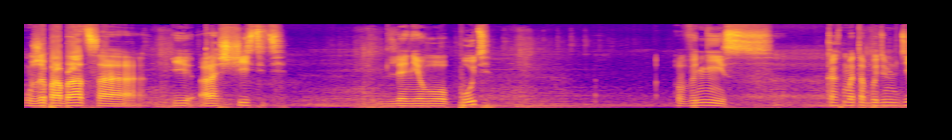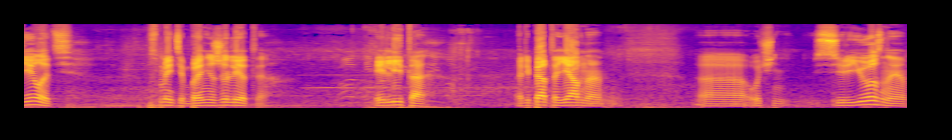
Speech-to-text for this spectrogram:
уже пробраться и расчистить для него путь вниз. Как мы это будем делать? Посмотрите, бронежилеты. Элита. Ребята явно э, очень серьезные.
